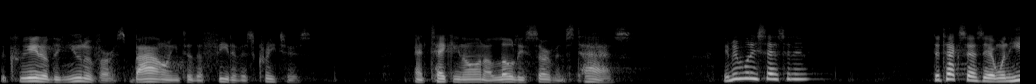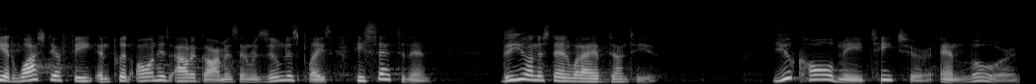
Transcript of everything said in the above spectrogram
The creator of the universe bowing to the feet of his creatures and taking on a lowly servant's task. You remember what he says to them? The text says there, when he had washed their feet and put on his outer garments and resumed his place, he said to them, Do you understand what I have done to you? You called me teacher and Lord,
